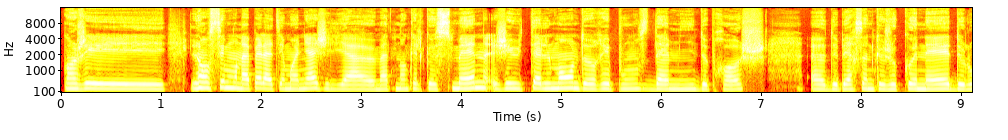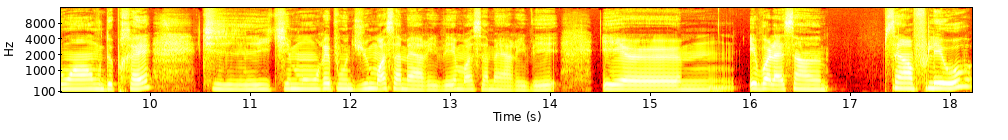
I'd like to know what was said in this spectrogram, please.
quand j'ai lancé mon appel à témoignage il y a maintenant quelques semaines, j'ai eu tellement de réponses d'amis, de proches, de personnes que je connais, de loin ou de près, qui, m'ont répondu Moi, ça m'est arrivé, moi, ça m'est arrivé. Et, et voilà, c'est c'est un fléau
